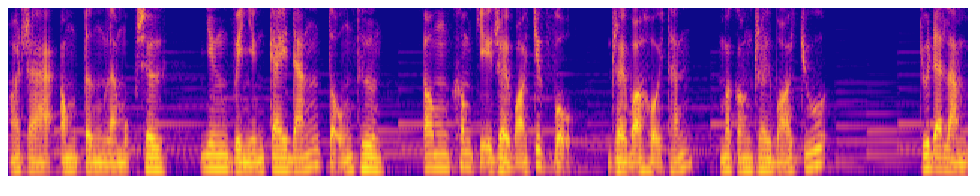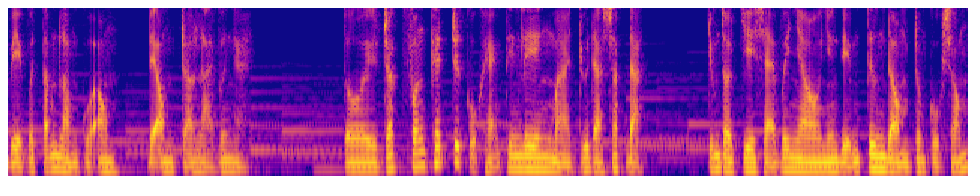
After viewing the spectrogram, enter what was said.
Hóa ra ông từng là mục sư, nhưng vì những cay đắng tổn thương, ông không chỉ rời bỏ chức vụ, rời bỏ hội thánh mà còn rời bỏ Chúa. Chúa đã làm việc với tấm lòng của ông để ông trở lại với Ngài. Tôi rất phấn khích trước cuộc hẹn thiên liêng mà Chúa đã sắp đặt. Chúng tôi chia sẻ với nhau những điểm tương đồng trong cuộc sống.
